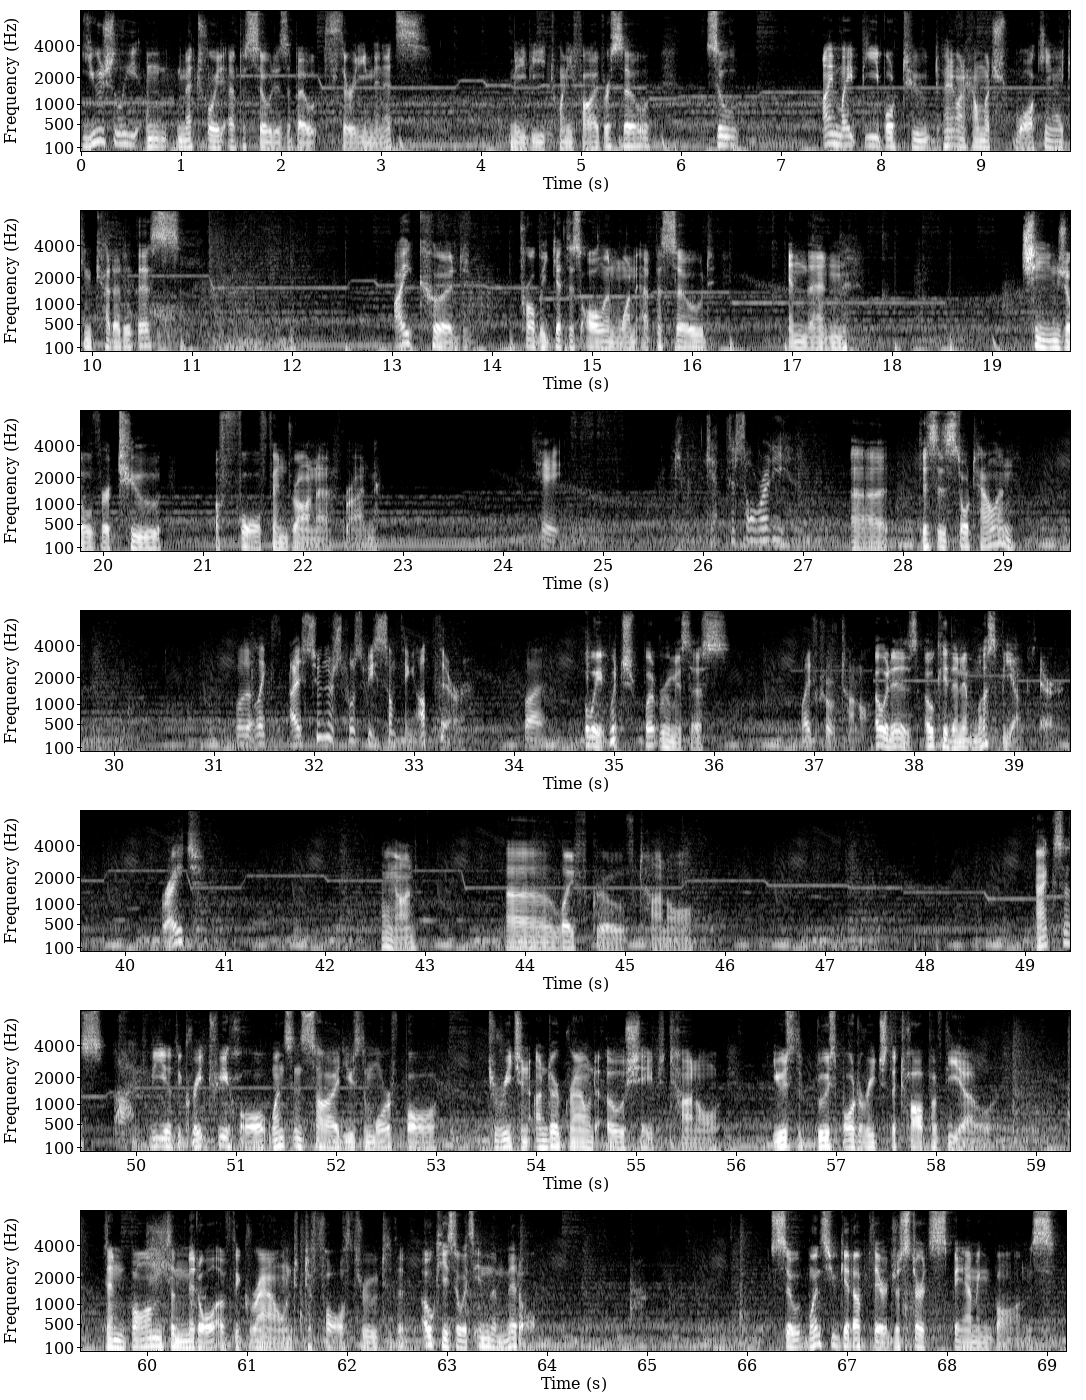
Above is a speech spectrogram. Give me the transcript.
usually a Metroid episode is about 30 minutes, maybe 25 or so. So I might be able to, depending on how much walking I can cut out of this, I could probably get this all in one episode and then change over to a full Phendrana run. Okay. Did we get this already? Uh, this is still Tallon? Well, like, I assume there's supposed to be something up there, but Oh wait, which what room is this? Life Grove Tunnel. Oh, it is. Okay, then it must be up there, right? Hang on. Uh, Life Grove Tunnel. Access via the Great Tree Hall. Once inside, use the Morph Ball to reach an underground O-shaped tunnel. Use the boost ball to reach the top of the O. Then bomb the middle of the ground to fall through to the. Okay, so it's in the middle. So once you get up there, just start spamming bombs.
